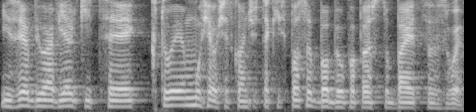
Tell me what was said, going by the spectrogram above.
i zrobiła wielki cyk, który musiał się skończyć w taki sposób, bo był po prostu bardzo zły.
